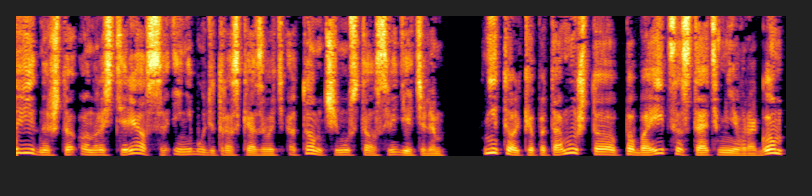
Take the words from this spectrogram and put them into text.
видно, что он растерялся и не будет рассказывать о том, чему стал свидетелем, не только потому, что побоится стать мне врагом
